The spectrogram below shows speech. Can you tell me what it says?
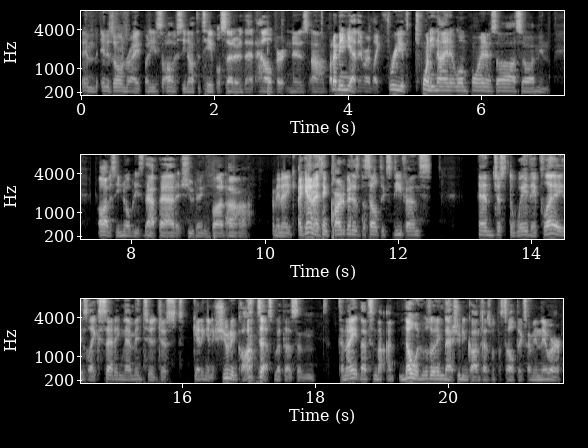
in, in his own right, but he's obviously not the table setter that Halliburton is. Um, but I mean, yeah, they were like three of twenty nine at one point. I saw, so I mean, obviously nobody's that bad at shooting, but uh, I mean, I, again, I think part of it is the Celtics defense and just the way they play is like setting them into just getting in a shooting contest with us. And tonight, that's not no one was winning that shooting contest with the Celtics. I mean, they were.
